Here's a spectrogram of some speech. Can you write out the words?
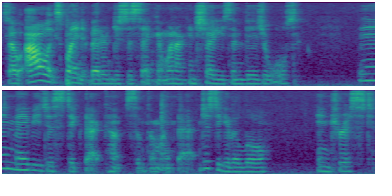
So I'll explain it better in just a second when I can show you some visuals. Then maybe just stick that, something like that, just to give it a little interest.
